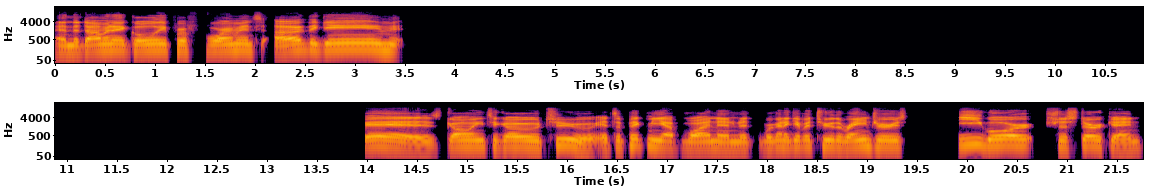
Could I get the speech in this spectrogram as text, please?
And the dominant goalie performance of the game is going to go to it's a pick me up one, and we're going to give it to the Rangers. Igor Shesterkin,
